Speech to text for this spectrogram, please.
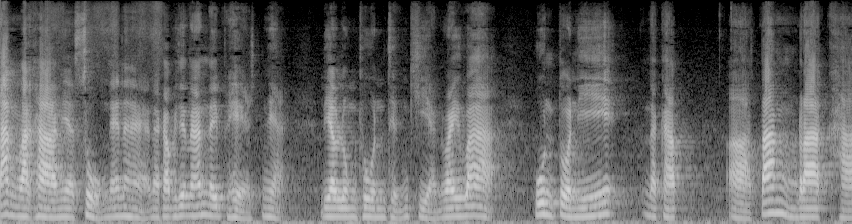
ตั้งราคาเนี่ยสูงแน่ๆนะครับเพราะฉะนั้นในเพจเนี่ยเรียวลงทุนถึงเขียนไว้ว่าหุ้นตัวนี้นะครับตั้งราคา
